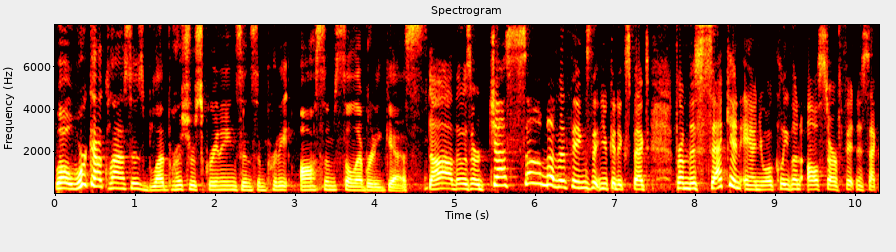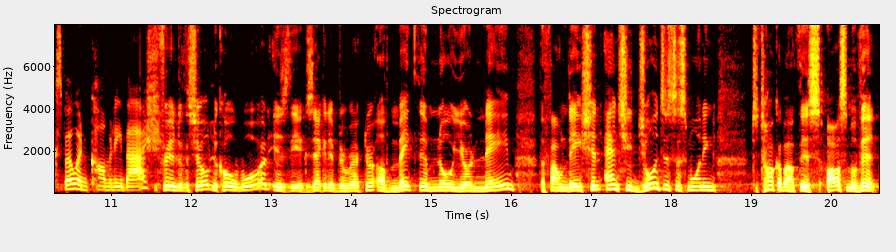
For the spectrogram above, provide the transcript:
Well, workout classes, blood pressure screenings, and some pretty awesome celebrity guests. Ah, those are just some of the things that you can expect from the second annual Cleveland All-Star Fitness Expo and Comedy Bash. Friend of the show, Nicole Ward is the executive director of Make Them Know Your Name, the foundation, and she joins us this morning to talk about this awesome event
